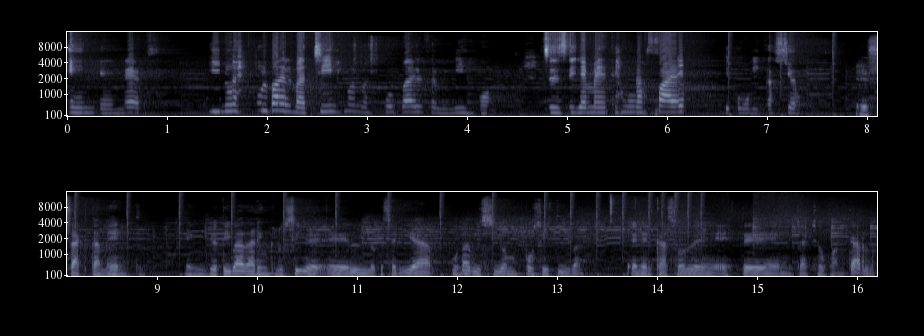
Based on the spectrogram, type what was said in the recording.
entenderse. Y no es culpa del machismo, no es culpa del feminismo. Sencillamente es una falla de comunicación. Exactamente. Yo te iba a dar inclusive lo que sería una visión positiva en el caso de este muchacho Juan Carlos.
